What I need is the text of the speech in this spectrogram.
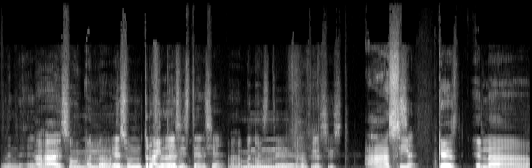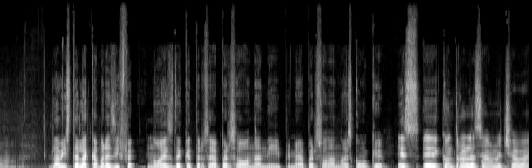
En- en- Ajá, es un. la- es un trofeo de asistencia. Ajá, bueno, un este- trophy assist. Ah, sí. Que es la. La vista de la cámara es dife- no es de que tercera persona ni primera persona, ¿no? Es como que. Es, eh, controlas a una chava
